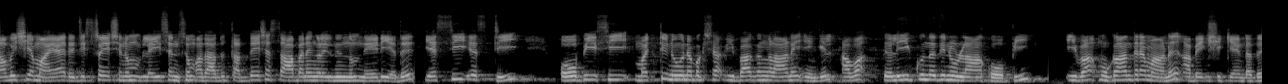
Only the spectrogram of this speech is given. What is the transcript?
ആവശ്യമായ രജിസ്ട്രേഷനും ലൈസൻസും അതായത് തദ്ദേശ സ്ഥാപനങ്ങളിൽ നിന്നും നേടിയത് S C O B C മറ്റു ന്യൂനപക്ഷ വിഭാഗങ്ങളാണ് എങ്കിൽ അവ തെളിയിക്കുന്നതിനുള്ള കോപ്പി ഇവ മുഖാന്തരമാണ് അപേക്ഷിക്കേണ്ടത്.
